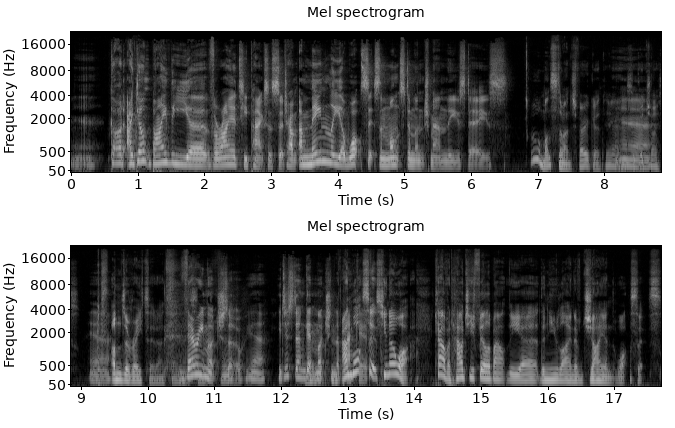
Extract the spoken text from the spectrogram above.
Yeah. God, I don't buy the uh, variety packs as such. I'm, I'm mainly a Wotsits and Monster Munch man these days. Oh, Monster Munch, very good. Yeah, it's a good choice. yeah. Underrated, I'd say. Very much so. Yeah, you just don't get much in the packet. And Wotsits, you know what, Calvin? How do you feel about the uh, the new line of giant Wotsits?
